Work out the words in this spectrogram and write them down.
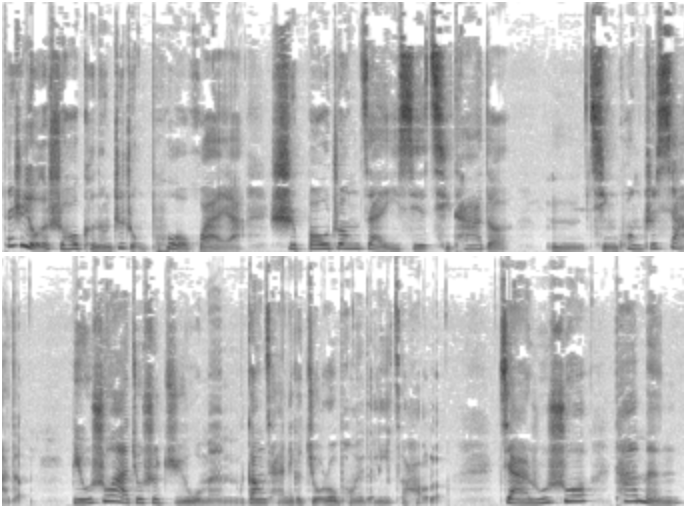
但是有的时候，可能这种破坏呀，是包装在一些其他的嗯情况之下的。比如说啊，就是举我们刚才那个酒肉朋友的例子好了。假如说他们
